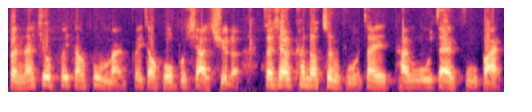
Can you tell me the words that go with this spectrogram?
本来就非常不满、非常活不下去了，再加上看到政府在贪污、在腐败，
